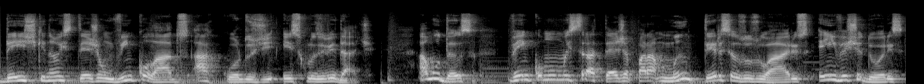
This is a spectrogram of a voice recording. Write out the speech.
desde que não estejam vinculados a acordos de exclusividade. A mudança vem como uma estratégia para manter seus usuários e investidores,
